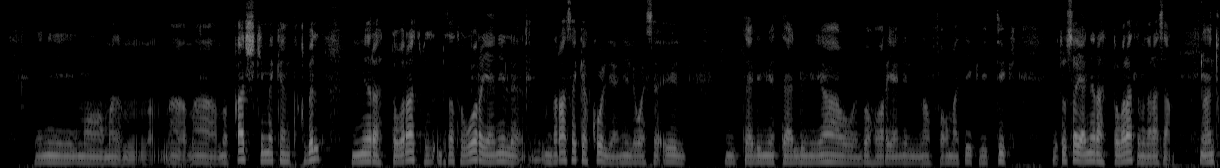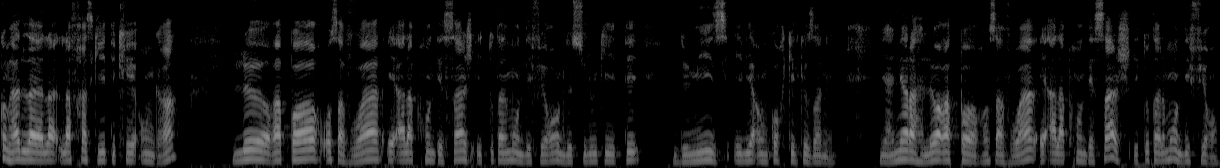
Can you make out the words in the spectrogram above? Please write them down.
يعني ما ما ما ما, ما بقاتش كما كانت قبل مي راه تطورات بتطور يعني المدرسه ككل يعني الوسائل التعليميه التعلميه وظهور يعني الانفورماتيك لي تيك تو سا يعني راه تطورات المدرسه عندكم هاد لا فراس كي تيكري اون غرا Le rapport au savoir et à l'apprentissage est totalement différent de celui qui était de mise il y a encore quelques années. يعني راه لو رابور او سافوار اي ا لابرونتيساج اي توتالمون ديفيرون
